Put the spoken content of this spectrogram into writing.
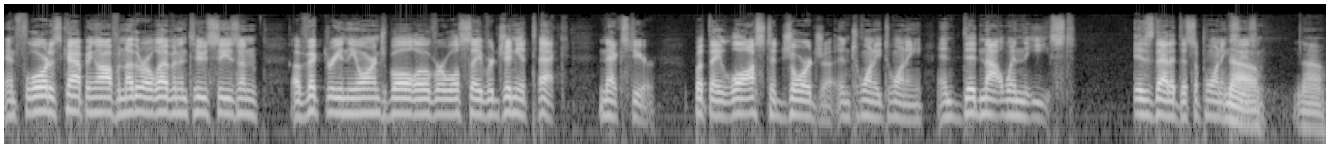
and Florida's capping off another 11 and 2 season, a victory in the Orange Bowl over, we'll say Virginia Tech next year, but they lost to Georgia in 2020 and did not win the East. Is that a disappointing No, season? no,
